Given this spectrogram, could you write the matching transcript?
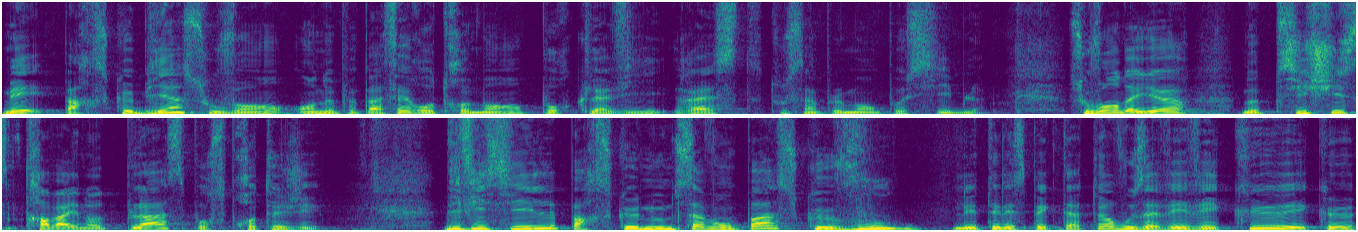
mais parce que bien souvent, on ne peut pas faire autrement pour que la vie reste tout simplement possible. Souvent d'ailleurs, notre psychisme travaille notre place pour se protéger. Difficile parce que nous ne savons pas ce que vous, les téléspectateurs, vous avez vécu et que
